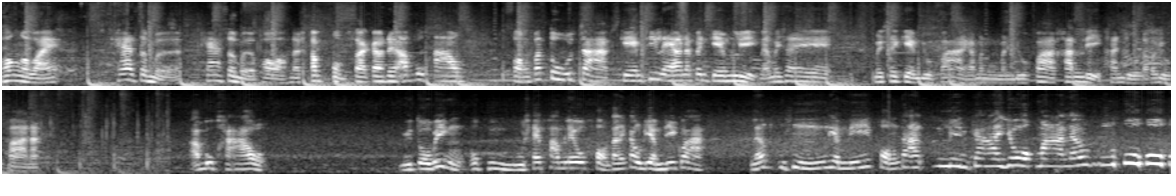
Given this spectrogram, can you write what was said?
ห้องเอาไว้ แค่เสมอแค่เสมอพอนะครับผมซากาเรอับบูคาวสองประตูจากเกมที่แล้วนะเป็นเกมลีกนะไม่ใช่ ไม่ใช่เกมยูฟ่าครับมันมันยูฟ่าขั้นลีกขั้นยูแล้วก็ยูฟ่านะอับบูคาวมีตัววิ่งโอ้โหใช้ความเร็วของตาลิก้าเหลี่ยมดีกว่า แล้วหืเหลี่ยมนี้ของดาลินกาโยกมาแล้วโอ้โห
